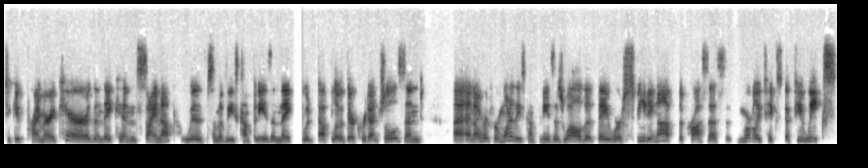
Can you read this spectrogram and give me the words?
to give primary care, then they can sign up with some of these companies and they would upload their credentials and uh, and I heard from one of these companies as well that they were speeding up the process that normally takes a few weeks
